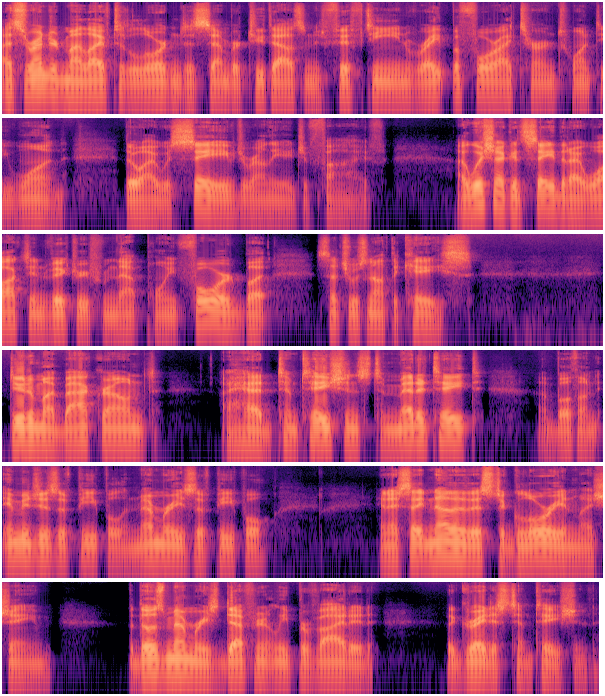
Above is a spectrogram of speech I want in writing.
I surrendered my life to the Lord in December 2015, right before I turned 21, though I was saved around the age of five. I wish I could say that I walked in victory from that point forward, but such was not the case. Due to my background, I had temptations to meditate uh, both on images of people and memories of people. And I say none of this to glory in my shame, but those memories definitely provided the greatest temptation.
